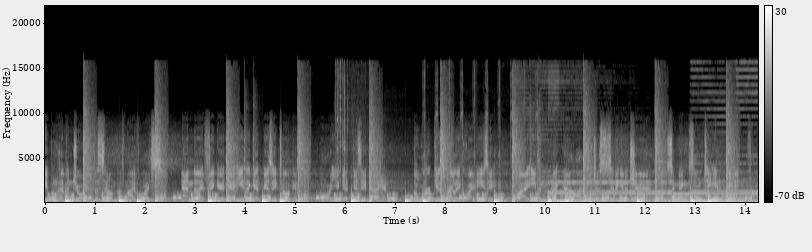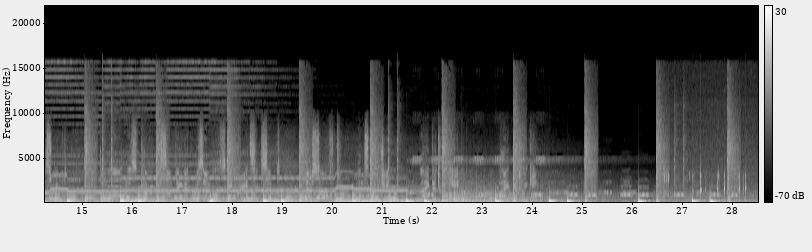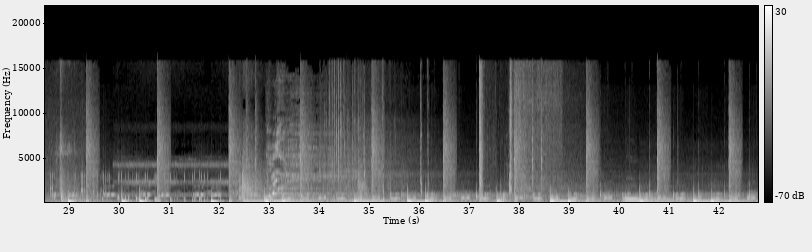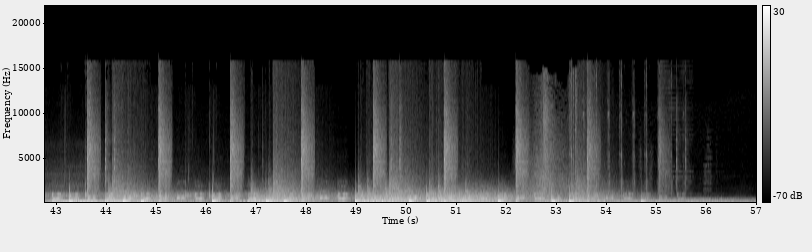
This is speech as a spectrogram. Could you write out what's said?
people have enjoyed the sound of my voice. And I figured you either get busy talking, or you get busy dying. The work is really quite easy. Why, even right now, I'm just sitting in a chair, sipping some tea and reading from a script. The wall is covered with something that resembles a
